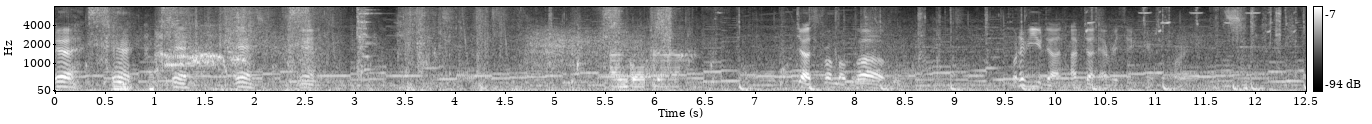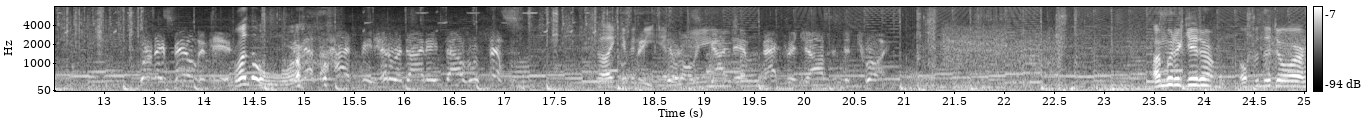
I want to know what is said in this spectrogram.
Yeah, yeah, yeah, yeah, yeah. Death from above. What have you done? I've done everything here so far. What are they building here? What the world? That's a high-speed heterodyne 8000 simple. Is that like giving me Killing all the energy? or goddamn something? factory jobs in Detroit. I'm gonna get him. Open the door.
